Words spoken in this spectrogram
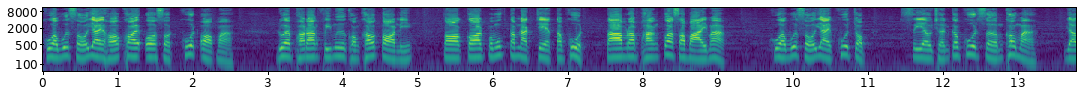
ผู้อาวุโสใหญ่หอคอยโอสถพูดออกมา ด้วยพลังฝีมือของเขาตอนนี้ ต่อกรประมุกตำหนักเจตพูด ตามรำพังก็สบายมากผู้อาวุโสใหญ่พูดจบ เซียวเฉินก็พูดเสริมเข้ามา เยา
